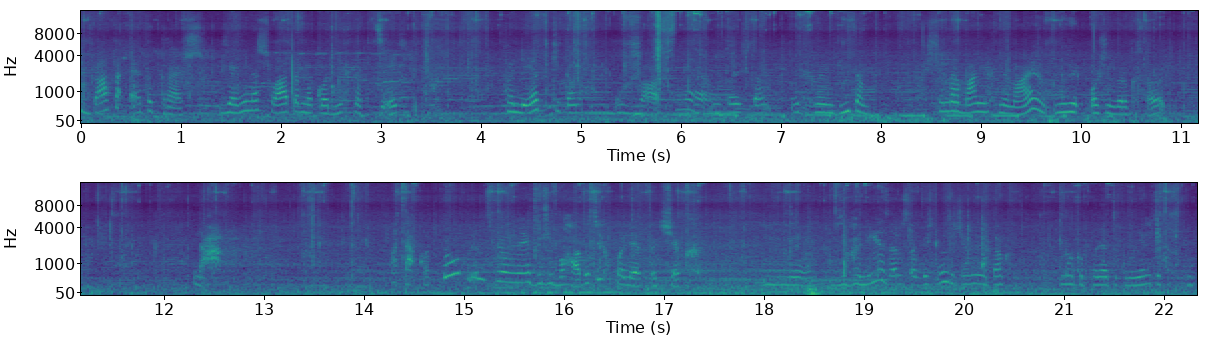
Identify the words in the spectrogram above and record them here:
Ребята, это трэш. Я не нашла там накладных ногтей. Палетки там ужасные. Ну, то есть там вот хламби там вообще нормальных немає. Вони очень дорого стоять. Да. Отак от. Ну, в принципі, у мене є дуже багато цих палеточок. І взагалі я зараз объясню, зачем мне так много палеток. У меня этих штук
